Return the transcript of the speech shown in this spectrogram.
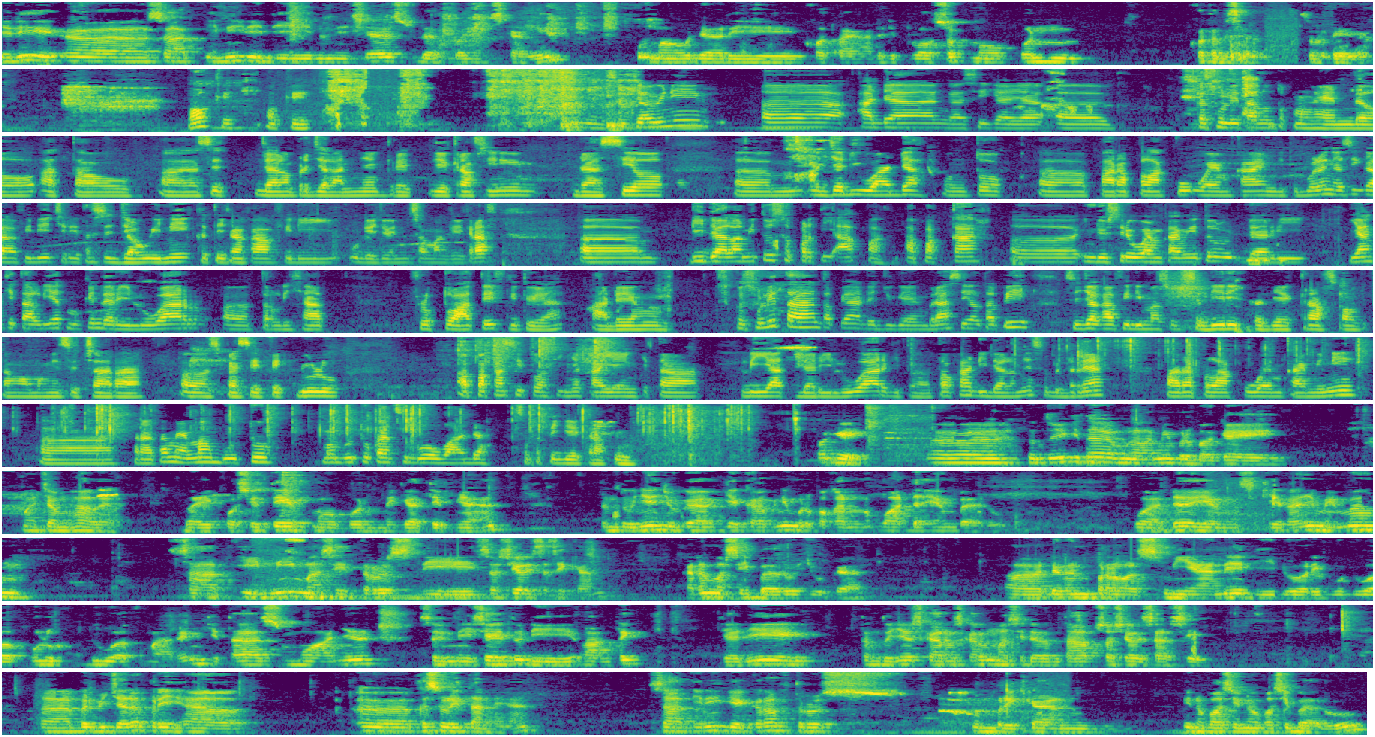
Jadi uh, saat ini di, di Indonesia sudah banyak sekali, mau dari kota yang ada di pelosok maupun kota besar seperti itu. Oke, oke. Sejauh ini uh, ada nggak sih kayak uh, kesulitan untuk menghandle atau uh, dalam perjalanannya Gcraft ini berhasil um, menjadi wadah untuk uh, para pelaku UMKM gitu. Boleh nggak sih Kak Vidi cerita sejauh ini ketika Kak Vidi udah join sama Gcraft um, di dalam itu seperti apa? Apakah uh, industri UMKM itu dari yang kita lihat mungkin dari luar uh, terlihat fluktuatif gitu ya. Ada yang kesulitan tapi ada juga yang berhasil. Tapi sejak Kavidi masuk sendiri ke Gcraft kalau kita ngomongin secara uh, spesifik dulu, apakah situasinya kayak yang kita lihat dari luar gitu ataukah di dalamnya sebenarnya para pelaku UMKM ini uh, ternyata memang butuh membutuhkan sebuah wadah seperti Gcraft ini. Oke, okay. uh, eh, tentunya kita mengalami berbagai macam hal ya, baik positif maupun negatifnya tentunya juga Gcraft ini merupakan wadah yang baru, wadah yang sekiranya memang saat ini masih terus disosialisasikan karena masih baru juga. Uh, dengan peresmiannya di 2022 kemarin kita semuanya se Indonesia itu dilantik jadi tentunya sekarang-sekarang masih dalam tahap sosialisasi. Uh, berbicara perihal uh, kesulitannya, saat ini Gcraft terus memberikan inovasi-inovasi baru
